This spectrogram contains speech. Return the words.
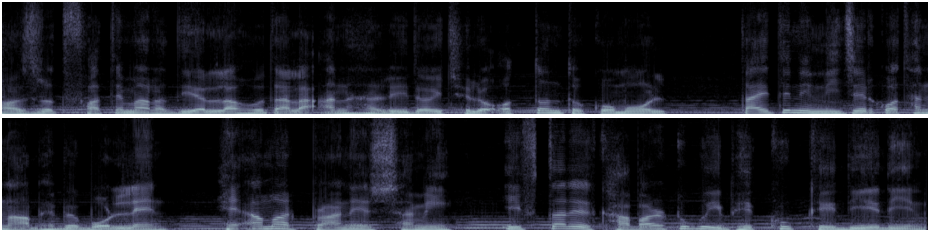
হজরত ফাতেমা রদিয়াল্লাহ তালা আনহার হৃদয় ছিল অত্যন্ত কোমল। তাই তিনি নিজের কথা না ভেবে বললেন, হে আমার প্রাণের স্বামী, ইফতারের খাবারটুকুই ভিক্ষুককে দিয়ে দিন।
